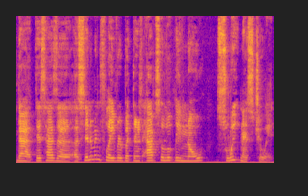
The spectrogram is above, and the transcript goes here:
that this has a, a cinnamon flavor, but there's absolutely no sweetness to it.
